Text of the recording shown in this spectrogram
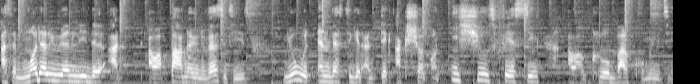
As a model UN leader at our partner universities, you will investigate and take action on issues facing our global community.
